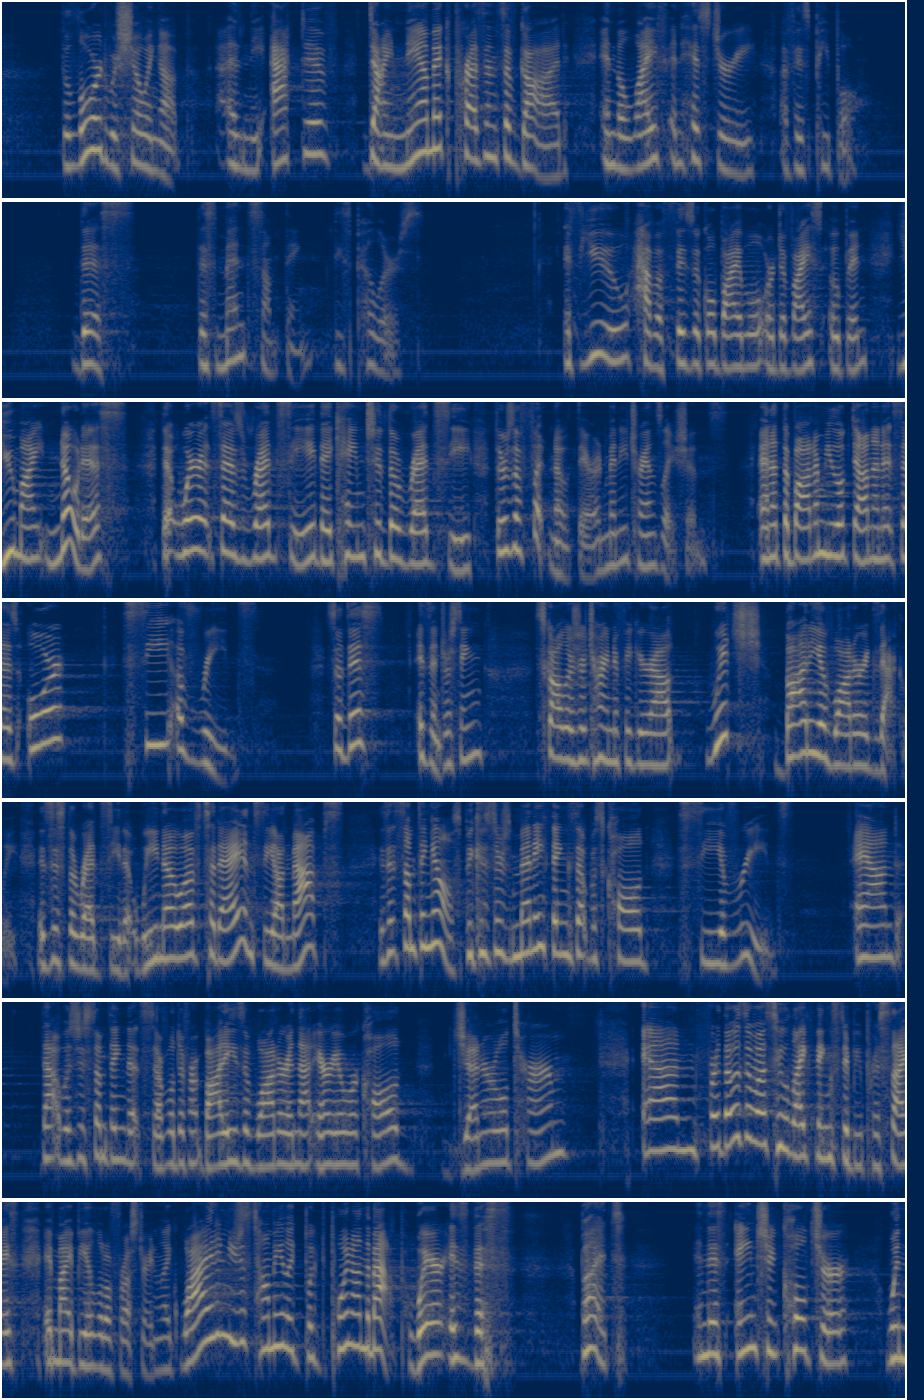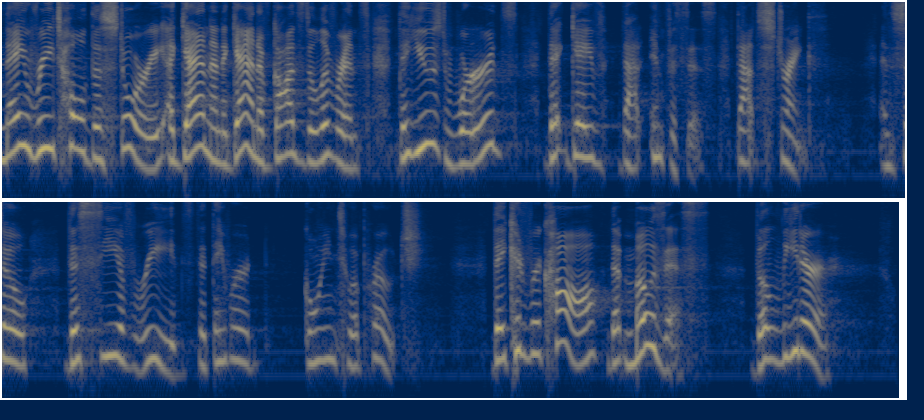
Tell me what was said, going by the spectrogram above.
the Lord was showing up in the active, dynamic presence of God in the life and history of his people. This, this meant something, these pillars. If you have a physical Bible or device open, you might notice that where it says Red Sea, they came to the Red Sea, there's a footnote there in many translations. And at the bottom, you look down and it says, or sea of reeds. So this is interesting. Scholars are trying to figure out which body of water exactly. Is this the Red Sea that we know of today and see on maps? Is it something else? Because there's many things that was called Sea of Reeds. And that was just something that several different bodies of water in that area were called, general term. And for those of us who like things to be precise, it might be a little frustrating. Like, why didn't you just tell me, like, point on the map? Where is this? But in this ancient culture, when they retold the story again and again of God's deliverance, they used words that gave that emphasis, that strength. And so the sea of reeds that they were going to approach, they could recall that Moses, the leader,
